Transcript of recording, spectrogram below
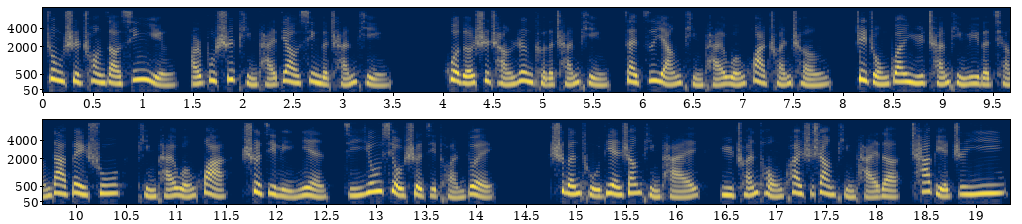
重视创造新颖而不失品牌调性的产品，获得市场认可的产品，在滋养品牌文化传承。这种关于产品力的强大背书、品牌文化、设计理念及优秀设计团队，是本土电商品牌与传统快时尚品牌的差别之一。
